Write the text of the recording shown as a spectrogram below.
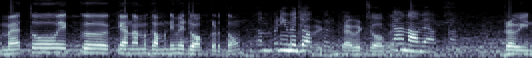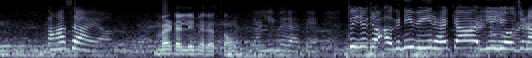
मैं तो एक क्या नाम है कंपनी में जॉब करता हूँ। कंपनी में जॉब प्राइवेट जॉब क्या नाम है आपका? प्रवीण। कहाँ से आए आप मैं दिल्ली में रहता हूँ। दिल्ली में रहते हैं। तो ये जो अग्निवीर है क्या ये योजना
